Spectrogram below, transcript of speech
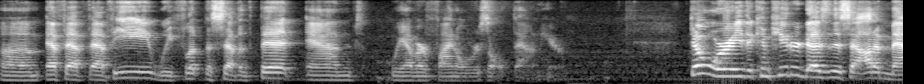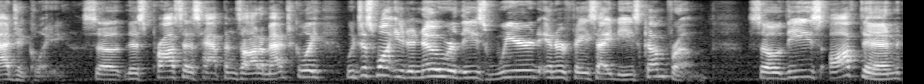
um, FFFE, we flip the seventh bit, and we have our final result down here. Don't worry, the computer does this automatically. So this process happens automatically. We just want you to know where these weird interface IDs come from. So these often,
